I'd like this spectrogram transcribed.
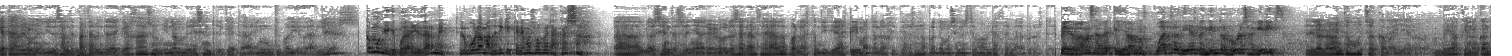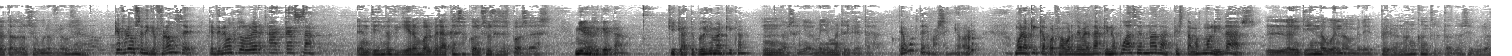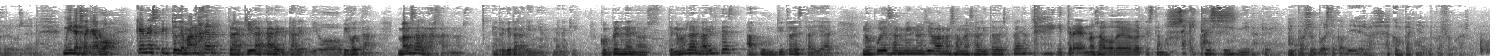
¿Qué tal? Bienvenidos al departamento de quejas. Mi nombre es Enriqueta. ¿En qué puedo ayudarles? ¿Cómo que, que puede ayudarme? El vuelo a Madrid que queremos volver a casa. Ah, lo siento, señor. El vuelo se ha cancelado por las condiciones climatológicas. No podemos en este momento hacer nada por usted. Pero vamos a ver que llevamos cuatro días vendiendo rulos a guiris. Lo lamento mucho, caballero. Veo que no han contratado el seguro Frozen. ¿Qué Frozen y qué Fronce? Que tenemos que volver a casa. Entiendo que quieren volver a casa con sus esposas. Mira, Enriqueta. Kika, ¿te puedo llamar Kika? No, señor. Me llamo Enriqueta. ¿Te ha vuelto a llamar señor? Bueno, Kika, por favor, de verdad, que no puedo hacer nada, que estamos molidas. Lo entiendo, buen hombre, pero no han contratado seguro Frozen. Mira, se acabó. ¿Can I speak to the manager? Tranquila, Karen, Karen, digo, Bigota. Vamos a relajarnos. Enriqueta, cariño, ven aquí. Compréndenos. Tenemos las varices a puntito de estallar. ¿No puedes al menos llevarnos a una salita de espera? Y traernos algo de beber, que estamos sequitas. Sí, sí, mira, qué bien. Por supuesto, caballeros. Acompañadme, por favor.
